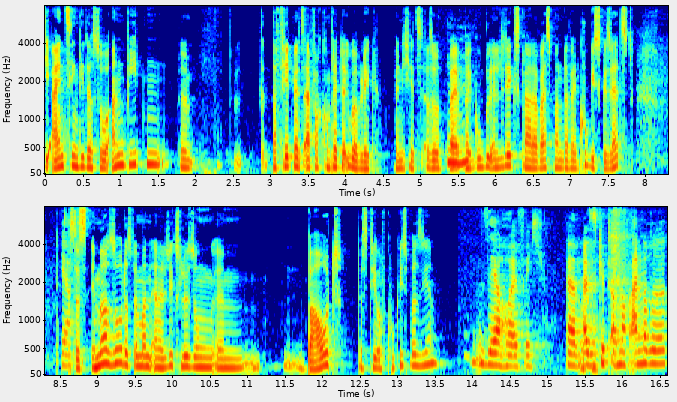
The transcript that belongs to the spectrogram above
die einzigen, die das so anbieten? Äh, da fehlt mir jetzt einfach komplett der Überblick. Wenn ich jetzt, also bei, mhm. bei Google Analytics, klar, da weiß man, da werden Cookies gesetzt. Ja. Ist das immer so, dass wenn man Analytics-Lösungen ähm, baut, dass die auf Cookies basieren? Sehr häufig. Ähm, okay. Also es gibt auch noch andere,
